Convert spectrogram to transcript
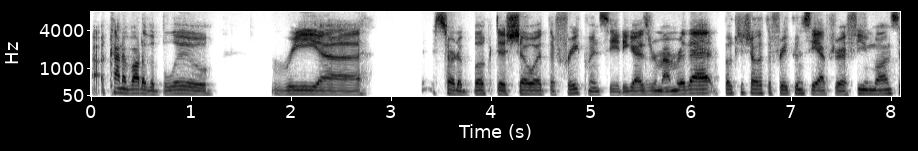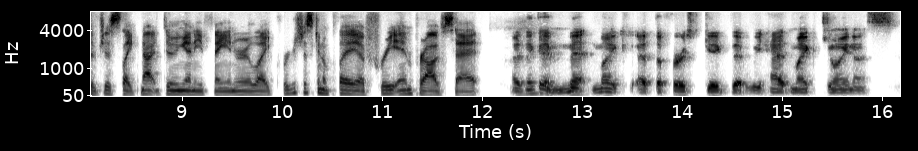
uh, kind of out of the blue, re uh, sort of booked a show at the frequency. Do you guys remember that? Booked a show at the frequency after a few months of just like not doing anything, and we are like, we're just gonna play a free improv set I think I met Mike at the first gig that we had Mike join us.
